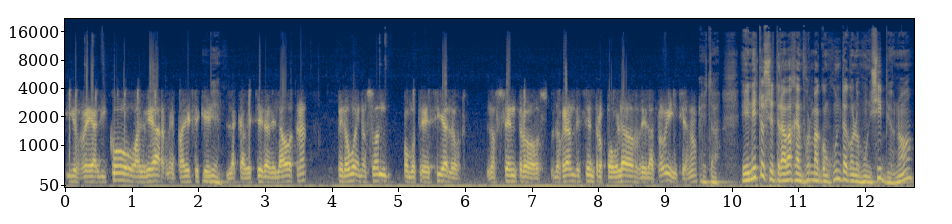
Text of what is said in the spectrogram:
y, Realicó o Alvear, me parece que es la cabecera de la otra, pero bueno, son como te decía los los centros, los grandes centros poblados de la provincia, ¿no? Está. En esto se trabaja en forma conjunta con los municipios, ¿no?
